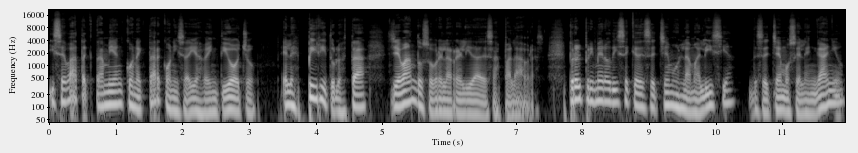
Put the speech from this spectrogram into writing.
y se va a también conectar con Isaías 28. El Espíritu lo está llevando sobre la realidad de esas palabras. Pero el primero dice que desechemos la malicia, desechemos el engaño,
